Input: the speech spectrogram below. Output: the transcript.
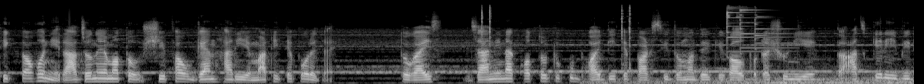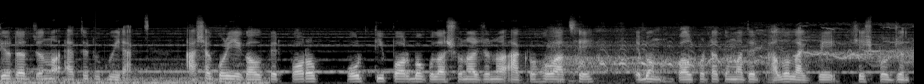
ঠিক তখনই রাজনের মতো শিফাও জ্ঞান হারিয়ে মাটিতে পড়ে যায়। তো গাইস জানি না কতটুকু ভয় দিতে পারছি তোমাদেরকে গল্পটা শুনিয়ে, তো আজকের এই ভিডিওটার জন্য এতটুকুই রাখছি। আশা করি এই গল্পের পরবর্তী পর্বগুলো শোনার জন্য আগ্রহ আছে এবং গল্পটা তোমাদের ভালো লাগবে, শেষ পর্যন্ত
